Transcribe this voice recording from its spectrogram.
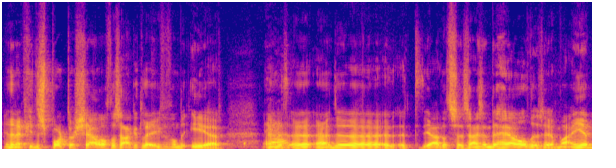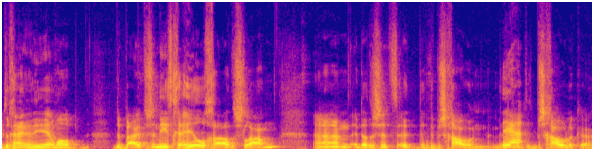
en dan heb je de sporters zelf, dat is eigenlijk het leven van de eer. En het, de, het, ja, dat zijn, zijn de helden, zeg maar. En je hebt degene die helemaal de buiten zijn, die het geheel slaan. Um, dat is het, de, de beschouwen, het, beschouwelijke.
